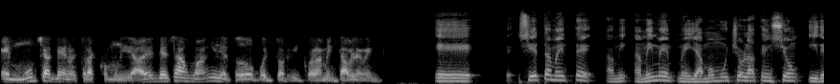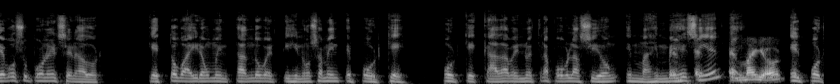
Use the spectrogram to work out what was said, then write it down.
en muchas de nuestras comunidades de San Juan y de todo Puerto Rico, lamentablemente. Eh, ciertamente a mí, a mí me, me llamó mucho la atención y debo suponer, senador, que esto va a ir aumentando vertiginosamente. ¿Por qué? Porque cada vez nuestra población es más envejeciente. Es mayor. el por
